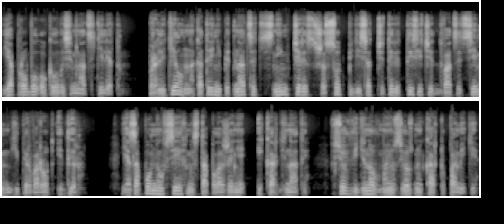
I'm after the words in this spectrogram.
я пробыл около 18 лет. Пролетел на Катрине-15 с ним через 654 027 гиперворот и дыр. Я запомнил все их места положения и координаты. Все введено в мою звездную карту памяти.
